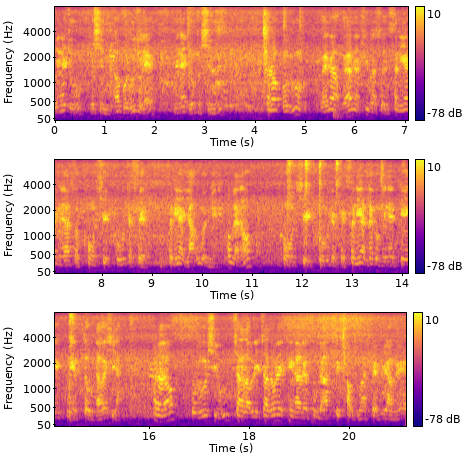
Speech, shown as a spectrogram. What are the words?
မြင်တဲ့ကျိုးမရှိဘူးအော်ဘိုလ်တို့ကျိုးလည်းမြင်တဲ့ကျိုးမရှိဘူးဆိုတော့ဘိုလ်တို့ဘယ်ကဘယ်နဲ့ဖြစ်မှာဆိုရင်စနေရက်မြင်လားဆိုခုံရှိကို30စနေရက်ရာဥဝမြင်တယ်ဟုတ်လားနော်ခုံရှိကို30စနေရက်လက်ကိုမြင်တဲ့တင်းနဲ့တုံဒါပဲရှိလားအဲ့တော့ဘိုလ်တို့ရှိဘူးကြာတော်လေးကြာတော်လေးအင်္ဂါနဲ့ပူတာ16ဒီမှာထည့်ပြရမယ်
